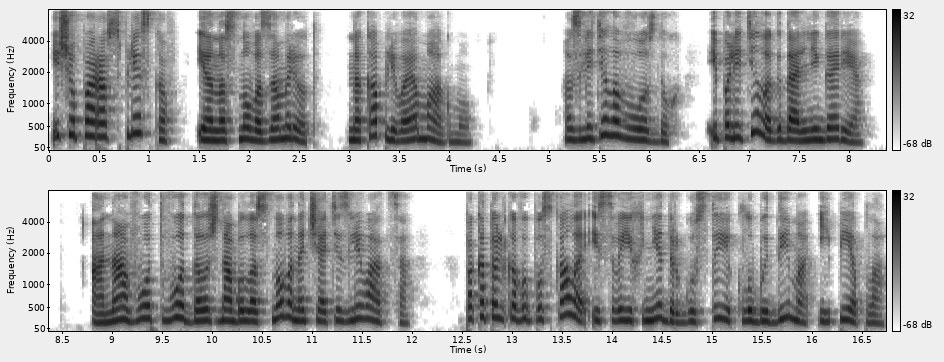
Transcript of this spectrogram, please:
Еще пара всплесков, и она снова замрет, накапливая магму. Взлетела в воздух и полетела к дальней горе. Она вот-вот должна была снова начать изливаться – пока только выпускала из своих недр густые клубы дыма и пепла.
